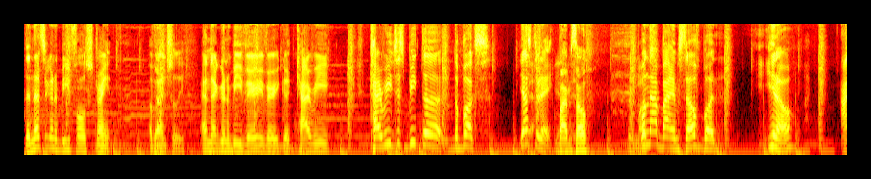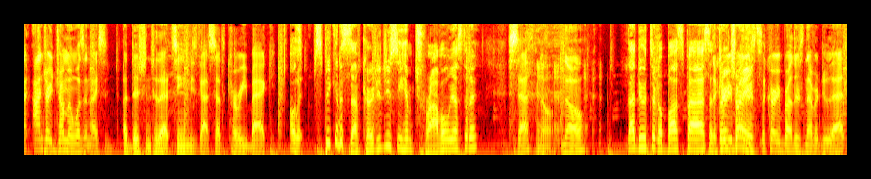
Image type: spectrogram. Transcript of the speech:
the Nets are gonna be full strength eventually, and they're gonna be very very good. Kyrie, Kyrie just beat the the Bucks yesterday. By himself? Well, not by himself, but you know, I- Andre Drummond was a nice addition to that team. He's got Seth Curry back. Oh, With- speaking of Seth Curry, did you see him travel yesterday? Seth? No, no. That dude took a bus pass and The three Curry brothers. trains. The Curry brothers never do that.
